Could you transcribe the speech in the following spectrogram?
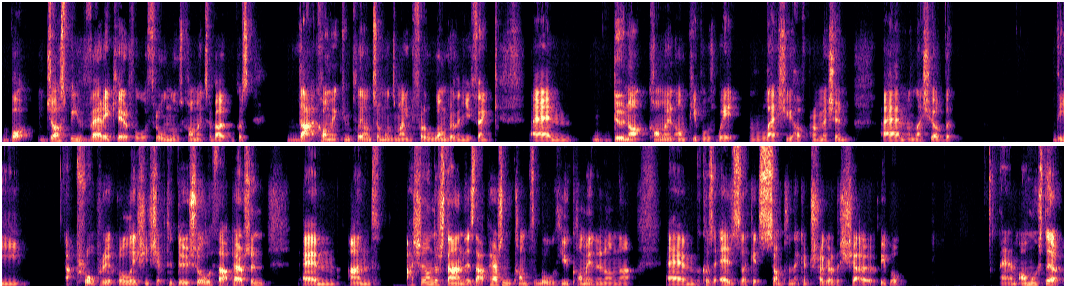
But just be very careful with throwing those comments about because that comment can play on someone's mind for longer than you think. Um, do not comment on people's weight unless you have permission, um, unless you have the the appropriate relationship to do so with that person. Um, and actually understand is that person comfortable with you commenting on that? um, because it is like it's something that can trigger the shit out of people. Um, almost there.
